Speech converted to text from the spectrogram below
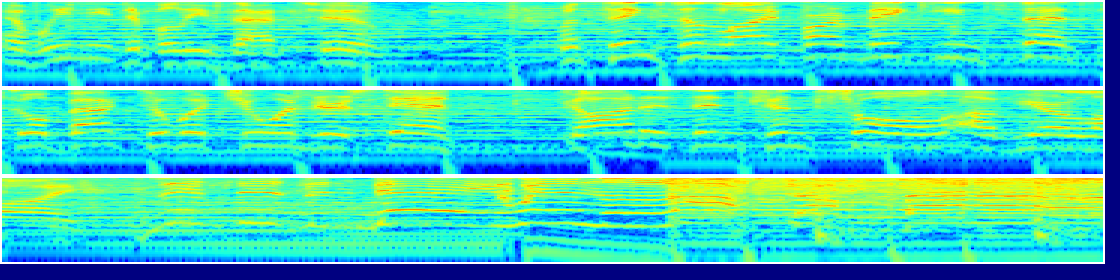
and we need to believe that too. When things in life aren't making sense, go back to what you understand. God is in control of your life. This is the day when the lost are found.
